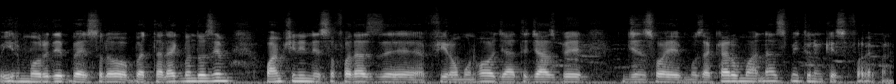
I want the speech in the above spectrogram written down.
این مورد به اصطلاح به تلک بندازیم و همچنین استفاده از فیرامون ها جهت جذب جنس های مذکر و مؤنث می‌تونیم که استفاده کنیم.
